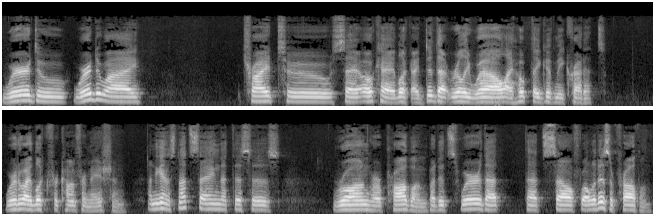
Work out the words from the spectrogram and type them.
where do where do I try to say, okay, look, I did that really well. I hope they give me credit. Where do I look for confirmation? And again, it's not saying that this is wrong or a problem, but it's where that, that self, well, it is a problem,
